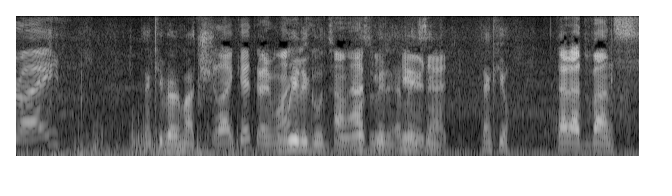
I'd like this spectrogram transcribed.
right. you very much. You like it very much? Really good. I'm it was happy really amazing. that. Thank you. That advance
